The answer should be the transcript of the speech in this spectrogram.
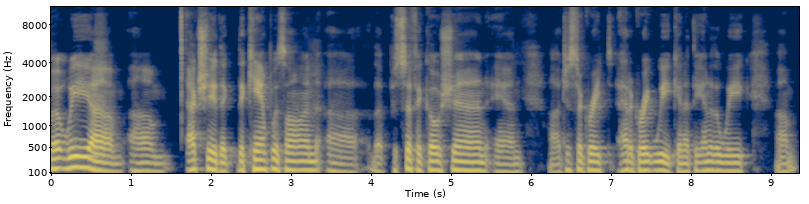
but we um, um, actually the the camp was on uh, the Pacific Ocean and uh, just a great had a great week. And at the end of the week, um,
